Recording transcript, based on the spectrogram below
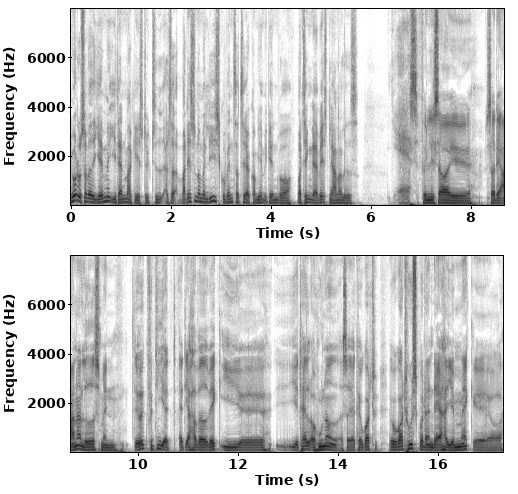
Nu har du så været hjemme i Danmark i et stykke tid. Altså, var det sådan noget, man lige skulle vente sig til at komme hjem igen, hvor, hvor tingene er væsentligt anderledes? Ja, selvfølgelig så, øh, så er det anderledes, men det er jo ikke fordi, at, at jeg har været væk i, øh, i et halvt århundrede. Altså, jeg kan jo godt, jeg kan godt huske, hvordan det er herhjemme, ikke? Øh, og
